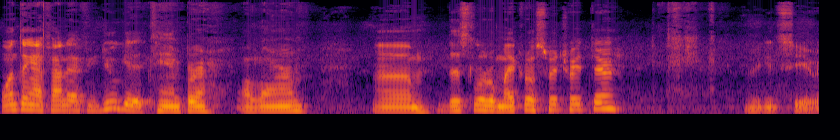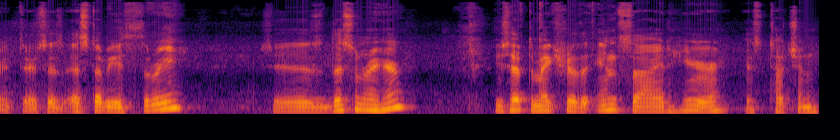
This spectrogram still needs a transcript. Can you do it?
one thing I found out if you do get a tamper alarm, um, this little micro switch right there, you can see it right there, it says SW3, which is this one right here. You just have to make sure the inside here is touching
